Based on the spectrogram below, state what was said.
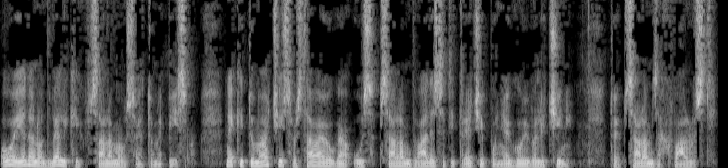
Ovo je jedan od velikih psalama u Svetome pismu. Neki tumači svrstavaju ga uz psalam 23. po njegovoj veličini. To je psalam zahvalnosti.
